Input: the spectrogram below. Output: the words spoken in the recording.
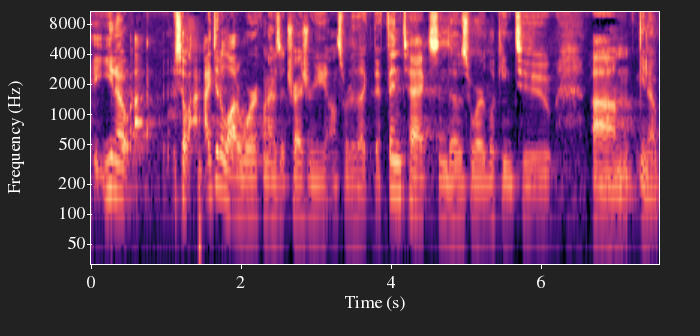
you know, I, so I did a lot of work when I was at Treasury on sort of like the fintechs and those who are looking to, um, you know,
